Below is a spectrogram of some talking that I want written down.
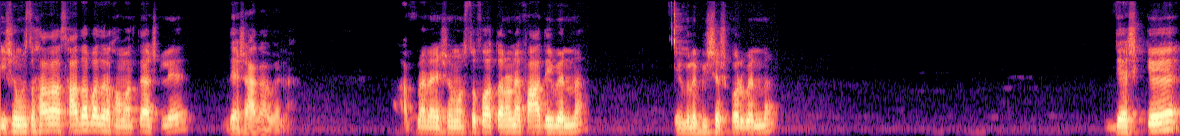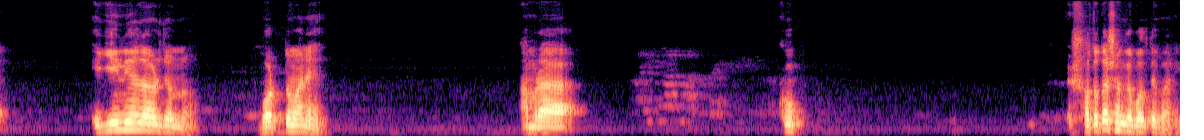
এই সমস্ত সাদা সাদাবাজার ক্ষমতায় আসলে দেশ আগাবে না। আপনারা এই সমস্ত প্রতারণায় পা দিবেন না। এগুলো বিশ্বাস করবেন না। দেশকে এগিয়ে নিয়ে যাওয়ার জন্য বর্তমানে আমরা খুব সততার সঙ্গে বলতে পারি,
